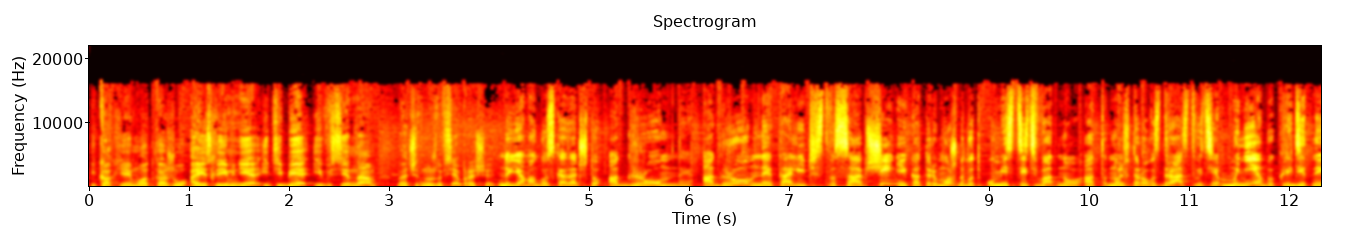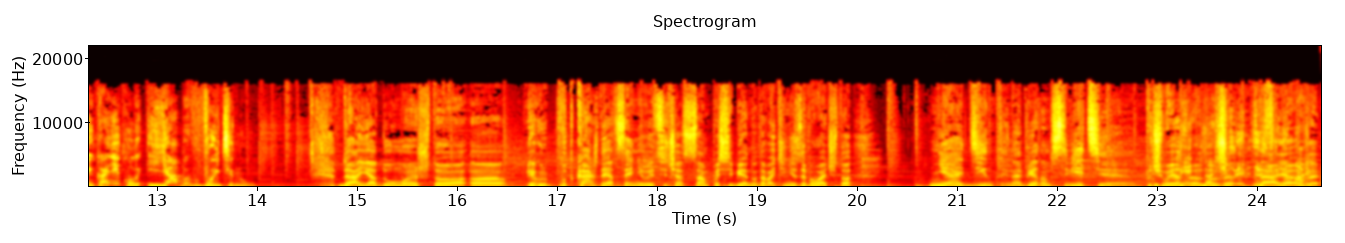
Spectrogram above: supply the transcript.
И как я ему откажу? А если и мне, и тебе, и всем нам, значит, нужно всем прощать. Но я могу сказать, что огромное, огромное количество сообщений, которые можно вот уместить в одно от 02. Здравствуйте, мне бы кредитные каникулы, и я бы вытянул. Да, я думаю, что... э, я говорю, вот каждый оценивает сейчас сам по себе. Но давайте не забывать, что не один ты на белом свете. Почему я петь сразу начал, уже... я Да, я уже,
